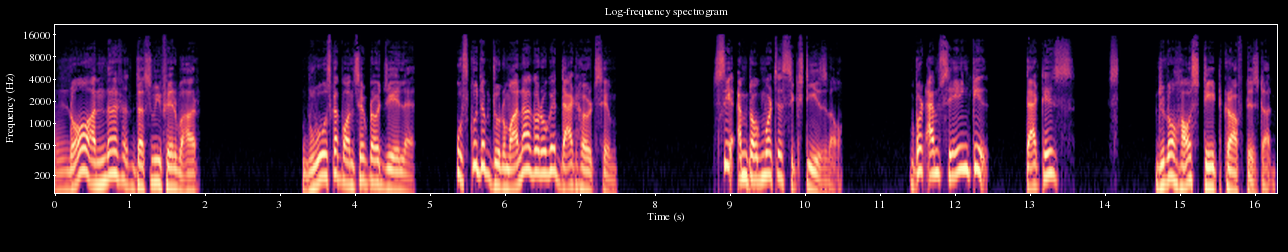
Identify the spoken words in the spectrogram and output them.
नौ अंदर, दसवीं फिर बाहर। वो उसका कॉन्सेप्ट ऑफ़ जेल है। उसको जब जुर्माना करोगे that hurts him see I am talking about sixties now but I am saying कि that is you know how statecraft is done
